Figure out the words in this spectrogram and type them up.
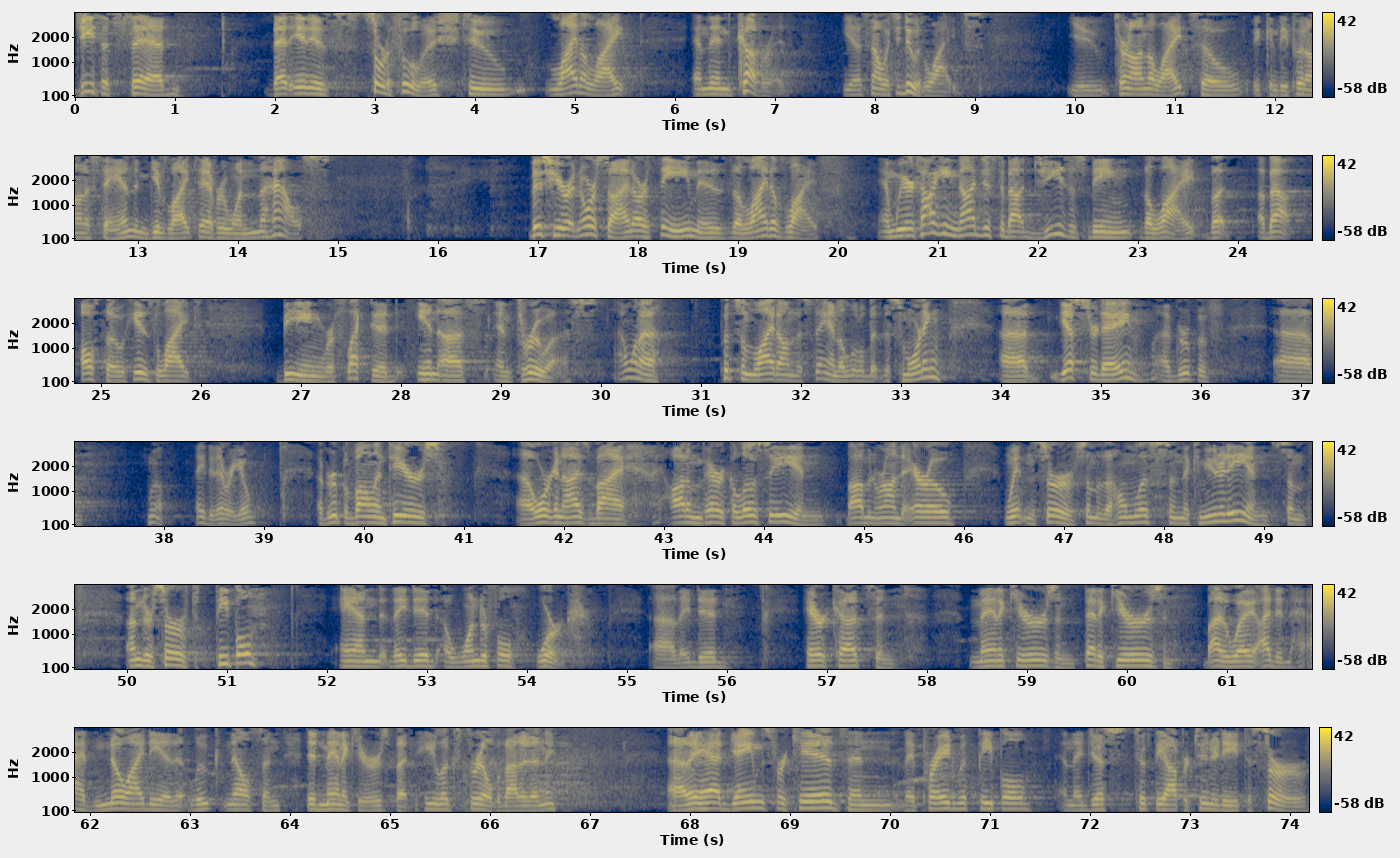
Jesus said that it is sort of foolish to light a light and then cover it. Yeah, that's not what you do with lights. You turn on the light so it can be put on a stand and give light to everyone in the house. This year at Northside, our theme is the light of life. And we are talking not just about Jesus being the light, but about also His light being reflected in us and through us. I want to put some light on the stand a little bit this morning. Uh, yesterday, a group of, uh, well, maybe there we go, a group of volunteers uh, organized by Autumn Pericolosi and Bob and Rhonda Arrow went and served some of the homeless in the community and some underserved people, and they did a wonderful work. Uh, they did haircuts and manicures and pedicures and by the way, I didn't—I had no idea that Luke Nelson did manicures, but he looks thrilled about it, doesn't he? Uh, they had games for kids and they prayed with people and they just took the opportunity to serve.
